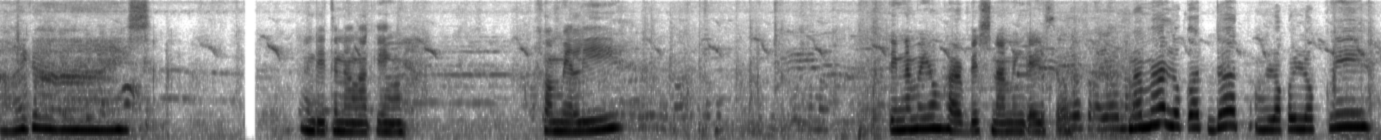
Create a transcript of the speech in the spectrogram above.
Hi guys. Nandito na ang aking family. Tingnan mo yung harvest namin guys. Oh. Mama, look at that. Ang laki-laki.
